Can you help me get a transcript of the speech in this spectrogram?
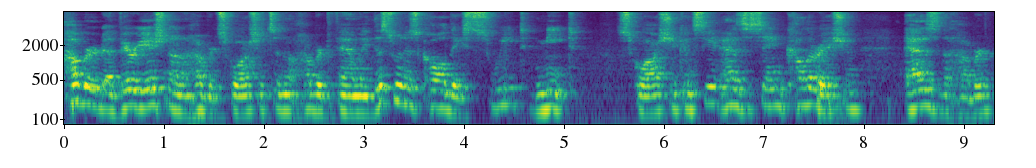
Hubbard, a variation on a Hubbard squash. It's in the Hubbard family. This one is called a sweet meat squash. You can see it has the same coloration as the Hubbard.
